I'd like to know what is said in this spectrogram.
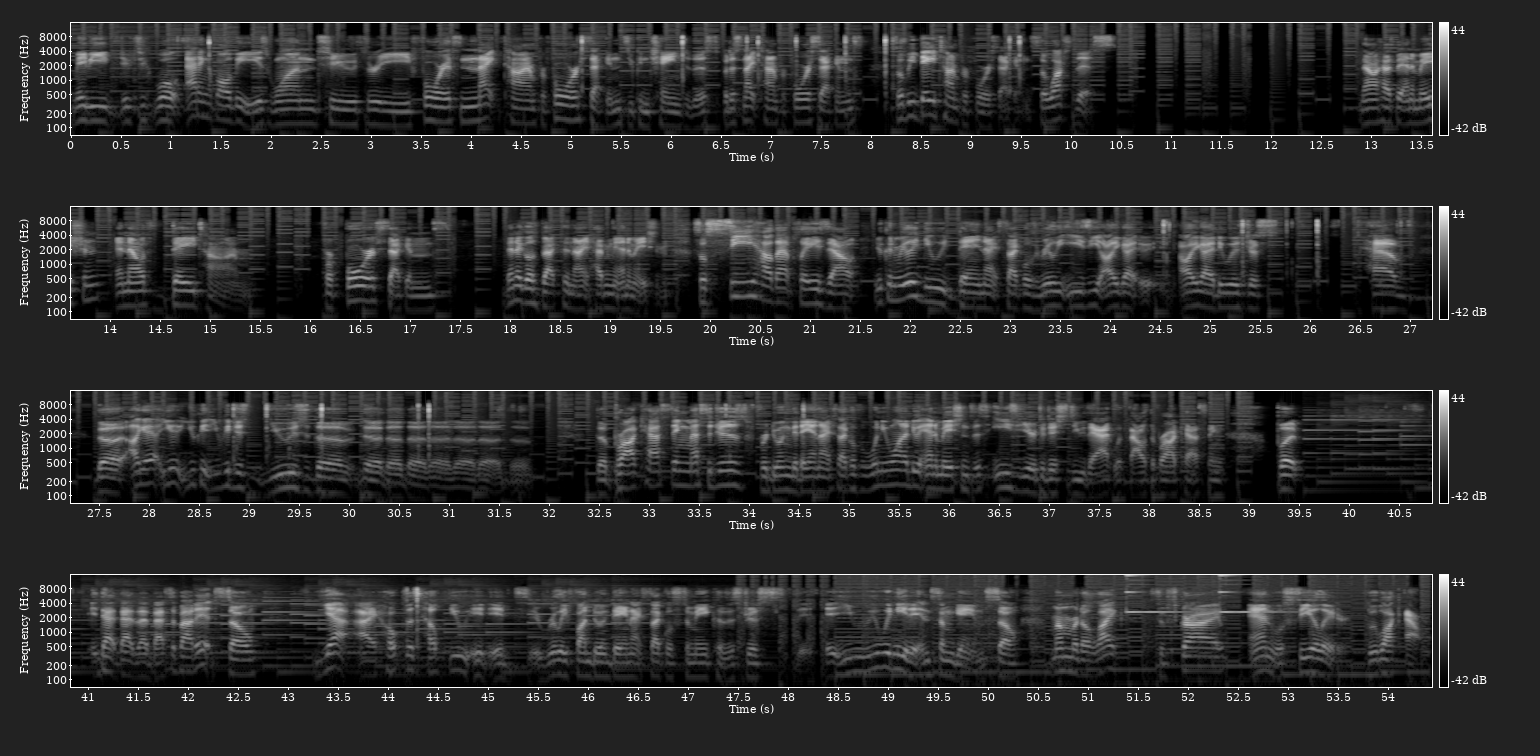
maybe, well, adding up all these, one, two, three, four, it's nighttime for four seconds, you can change this, but it's nighttime for four seconds, so it'll be daytime for four seconds, so watch this. Now it has the animation, and now it's daytime for four seconds, then it goes back to night having the animation. So see how that plays out. You can really do day and night cycles really easy. All you got all you gotta do is just have the I yeah you you could you could just use the the the the the the, the, the broadcasting messages for doing the day and night cycles. But when you want to do animations, it's easier to just do that without the broadcasting. But that that, that that's about it. So yeah, I hope this helped you. It, it's really fun doing day and night cycles to me because it's just, it, it, you, you would need it in some games. So remember to like, subscribe, and we'll see you later. Blu Block out.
